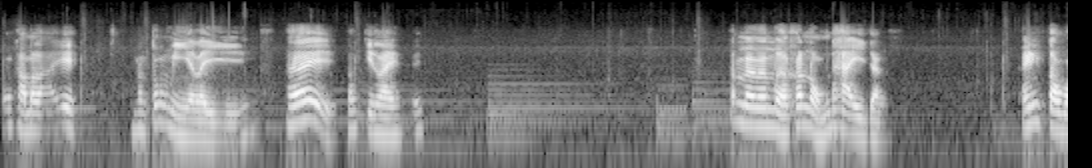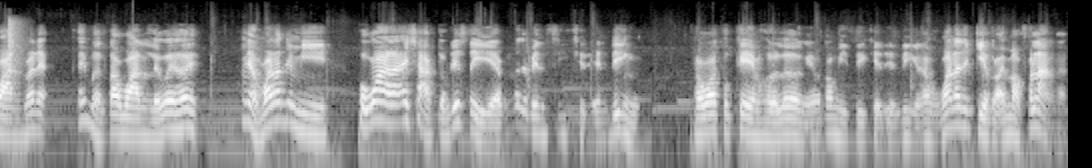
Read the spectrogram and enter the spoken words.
ต้องทำอะไร มันต้องมีอะไร เฮ้ย ต้องกินอะไร ทำไมมันเหมือนขนมไทยจัง ไอ้นี่ตะวันวะเนี่ยไม่เหมือนตะวันเลยเว้ยเฮ้ยเนี่ยว่าน่าจะมีผมว่านะไอ้ฉากจบที่สี่มันน่าจะเป็น secret ending เพราะว่าทุกเกมเฮอร์เลอร์เงี้ยมันต้องมี secret ending อยู่แล้วผมว่าน่าจะเกี่ยวกับไอ้หมอกฝรั่งอะ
